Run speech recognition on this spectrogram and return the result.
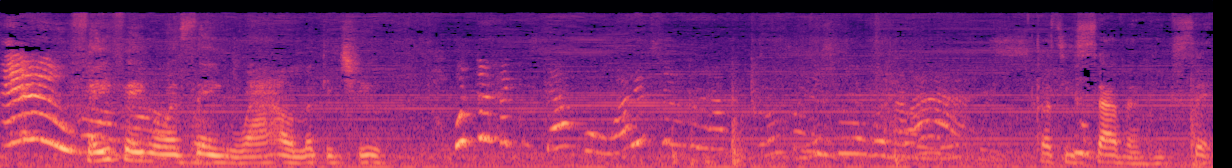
Ew! Say Faye gonna say, wow, look at you. What the heck is that for? Why did you say we're gonna have a girlfriend? This one would have Cause he's seven, he's six.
